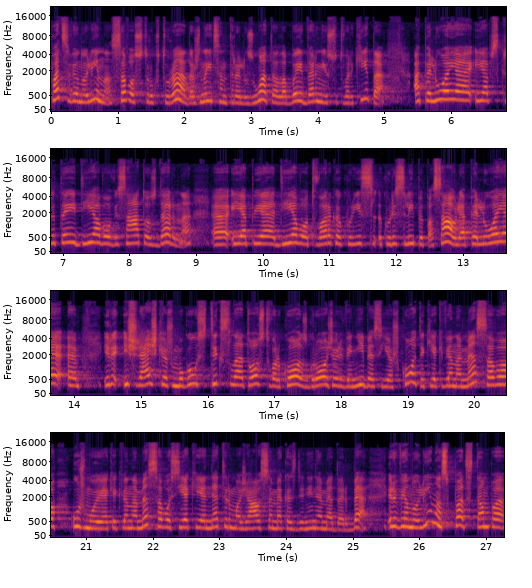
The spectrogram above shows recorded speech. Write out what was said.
pats vienuolynas savo struktūra, dažnai centralizuota, labai darniai sutvarkyta, apeliuoja į apskritai Dievo visatos darną, e, į apie Dievo tvarką, kuris, kuris lypi pasaulyje, apeliuoja e, ir išreiškia žmogaus tikslą tos tvarkos, grožio ir vienybės ieškoti kiekviename savo užmojoje, kiekviename savo siekyje, net ir mažiausiame kasdieninėme darbe. Ir vienuolynas pats tampa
